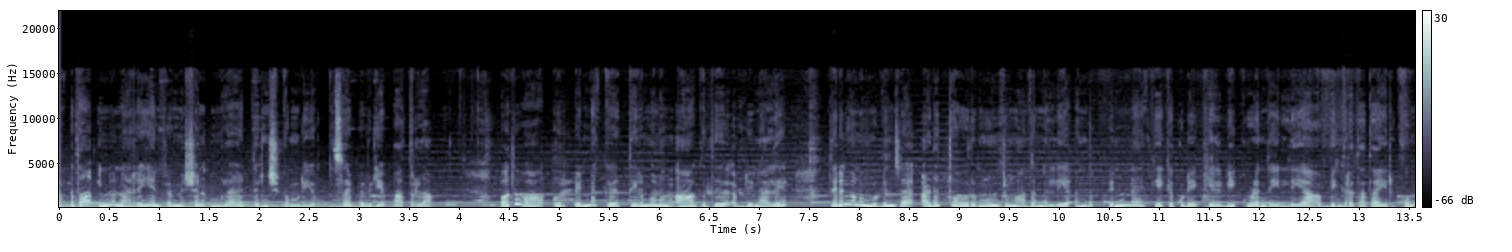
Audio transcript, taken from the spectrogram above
அப்போ தான் இன்னும் நிறைய இன்ஃபர்மேஷன் உங்களால் தெரிஞ்சுக்க முடியும். ஸோ இப்போ வீடியோ பார்த்துடலாம். பொதுவாக ஒரு பெண்ணுக்கு திருமணம் ஆகுது அப்படின்னாலே திருமணம் முடிஞ்ச அடுத்த ஒரு மூன்று மாதங்கள்லேயே அந்த பெண்ணை கேட்கக்கூடிய கேள்வி குழந்தை இல்லையா அப்படிங்கிறதா தான் இருக்கும்.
